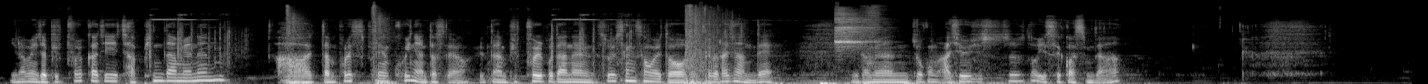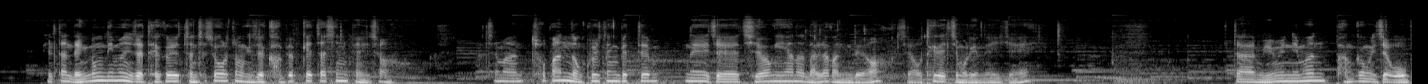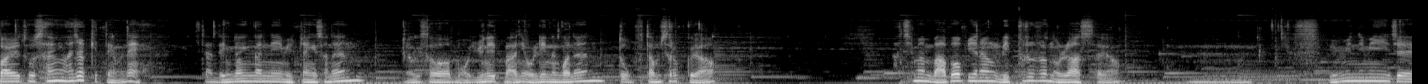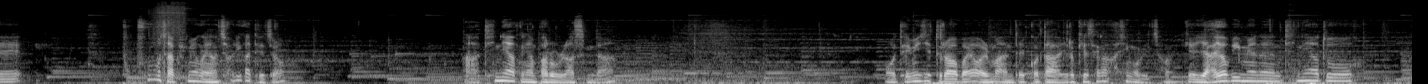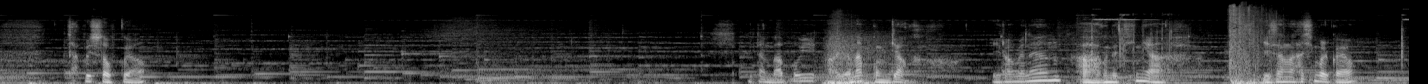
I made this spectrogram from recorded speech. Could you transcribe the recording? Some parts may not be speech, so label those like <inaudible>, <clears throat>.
이러면 이제 뷰풀까지 잡힌다면은 아 일단 포렉스플릿은 코인이 안 떴어요. 일단 뷰풀보다는 솔 생성을 더 선택을 하셨는데 이러면 조금 아쉬우실 수도 있을 것 같습니다. 일단 냉동님은 이제 덱을 전체적으로 좀 이제 가볍게 짜시는 편이죠. 하지만 초반 넝쿨 땡배 때문에 이제 지형이 하나 날라갔는데요. 이제 어떻게 될지 모르겠네 이게. 일단 뮤뮤님은 방금 이제 오발도 사용하셨기 때문에 일단 냉동인간님 입장에서는 여기서 뭐 유닛 많이 올리는 거는 또 부담스럽고요. 하지만 마법이랑 리플은 올라왔어요. 음, 뮤뮤님이 이제 폭 풍우 잡히면 그냥 처리가 되죠. 아, 티니아 그냥 바로 올라왔습니다. 어, 데미지 들어와봐야 얼마 안 될 거다 이렇게 생각하신 거겠죠. 이게 야엽이면은 티니아도 잡을 수 없고요. 일단 마보이 아 연합 공격 이러면은 아 근데 티니아 예상을 하신 걸까요?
